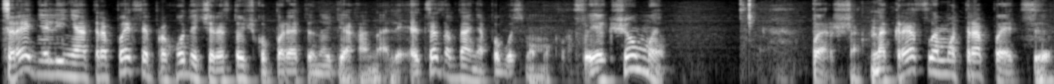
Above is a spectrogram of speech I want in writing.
Середня лінія трапеції проходить через точку перетину діагоналі. Це завдання по восьмому класу. Якщо ми перше накреслимо трапецію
